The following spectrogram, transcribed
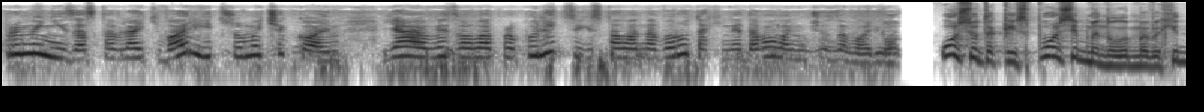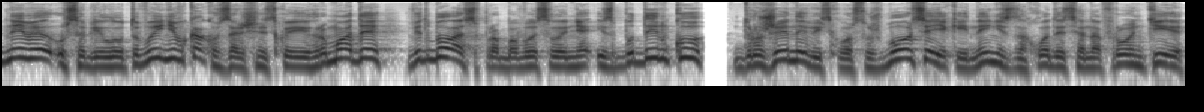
при мені, заставляти варіть, що ми чекаємо. Я визвала про поліцію, стала на воротах і не давала нічого заварювати. Ось у такий спосіб минулими вихідними у селі Лотовинівка Козельщинської громади відбулася спроба виселення із будинку дружини військовослужбовця, який нині знаходиться на фронті.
